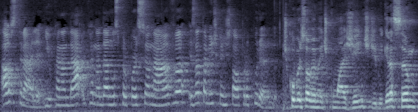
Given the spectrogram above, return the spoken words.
Austrália e o Canadá, o Canadá nos proporcionava exatamente o que a gente estava procurando. A gente conversou, obviamente, com um agente de imigração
